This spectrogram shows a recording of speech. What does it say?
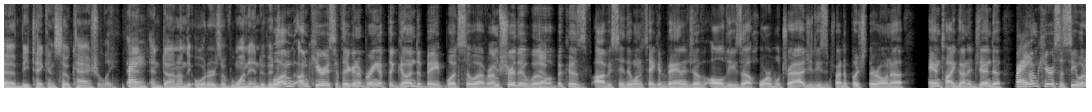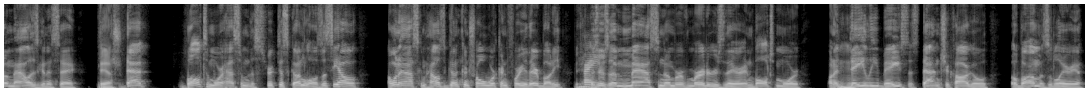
uh, be taken so casually Right. and, and done on the orders of one individual. Well, I'm, I'm curious if they're going to bring up the gun debate whatsoever. I'm sure they will Yeah. because obviously they want to take advantage of all these uh, horrible tragedies and try to push their own uh, anti-gun agenda. Right. But I'm curious to see what O'Malley's going to say. yes. That Baltimore has some of the strictest gun laws. Let's see how. I want to ask him, how's gun control working for you there, buddy? Because Right. there's a mass number of murders there in Baltimore on a Mhm. daily basis. That in Chicago, Obama's little area.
